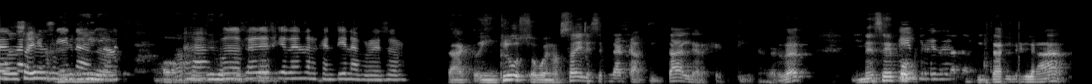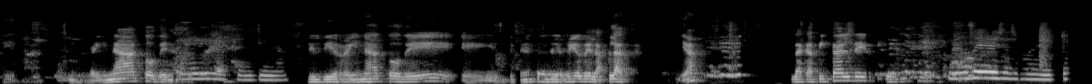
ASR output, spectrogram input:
Buenos Aires Argentina. Oh, Buenos. Aires queda en Argentina, profesor. Exacto, incluso Buenos Aires es la capital de Argentina, ¿verdad? Y en esa Sí, época, profesor. la capital de la eh, virreinato de Argentina. el virreinato de, eh, el virreinato de Río de la Plata, ¿ya? La capital de, Buenos Aires es bonito.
